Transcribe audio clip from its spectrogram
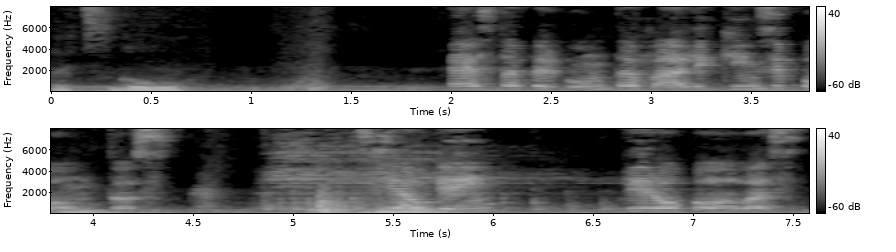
Let's go. Esta pergunta vale 15 pontos. Se alguém virou bolas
